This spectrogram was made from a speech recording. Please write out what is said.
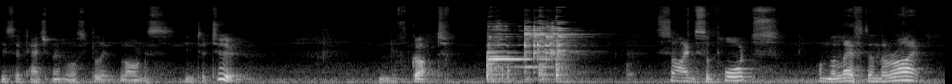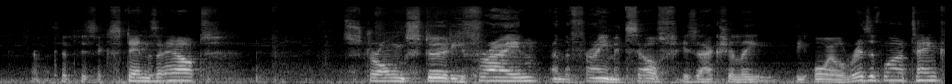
This attachment will split logs into two. And you've got side supports on the left and the right said, this extends out. Strong, sturdy frame, and the frame itself is actually the oil reservoir tank.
